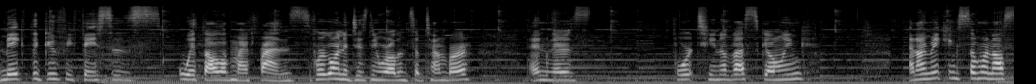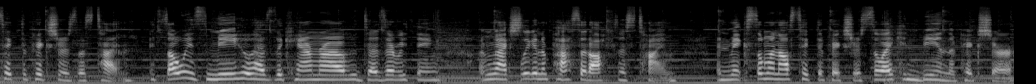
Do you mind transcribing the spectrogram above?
make the goofy faces with all of my friends. We're going to Disney World in September and there's 14 of us going and I'm making someone else take the pictures this time. It's always me who has the camera, who does everything. I'm actually gonna pass it off this time and make someone else take the pictures so I can be in the picture.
